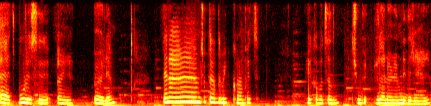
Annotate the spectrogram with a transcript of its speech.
Evet burası aynı böyle. Denem çok tatlı bir krampet. Burayı kapatalım. Çünkü düzen önemlidir yani.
